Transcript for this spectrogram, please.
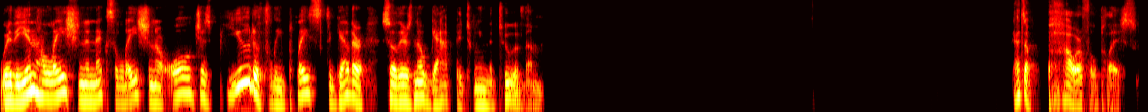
where the inhalation and exhalation are all just beautifully placed together so there's no gap between the two of them. That's a powerful place.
